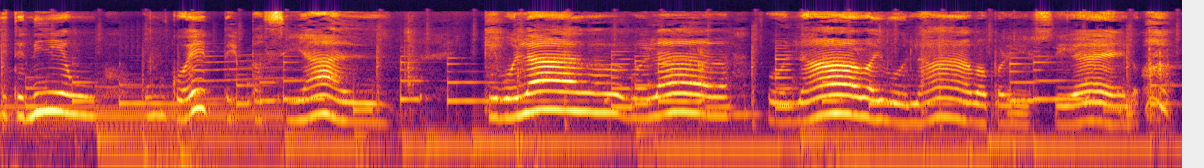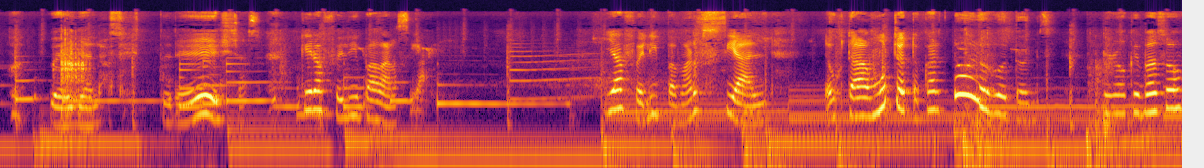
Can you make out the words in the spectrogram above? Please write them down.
que tenía un, un cohete espacial que volaba, Veía las estrellas, que era Felipa Marcial. Y a Felipa Marcial le gustaba mucho tocar todos los botones. Pero lo que pasó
